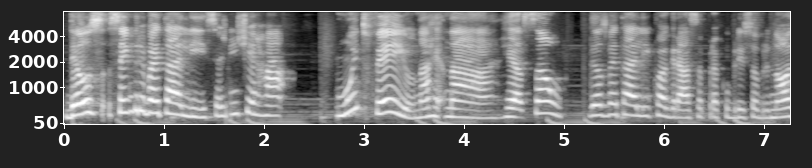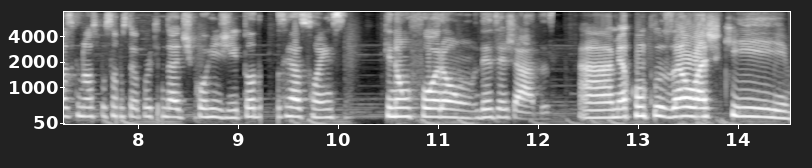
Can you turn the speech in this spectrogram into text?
Deus sempre vai estar ali. Se a gente errar muito feio na, na reação, Deus vai estar ali com a graça para cobrir sobre nós, que nós possamos ter a oportunidade de corrigir todas as reações que não foram desejadas. A minha conclusão, eu acho que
